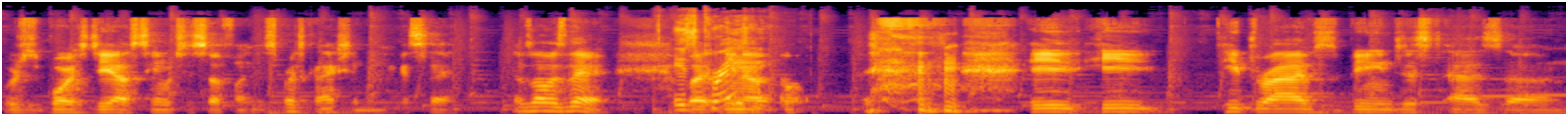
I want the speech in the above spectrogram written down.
which is Boris Diaw's team, which is so funny. His first connection, like I said, it was always there. It's but, crazy. You know, he he he thrives being just as um,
